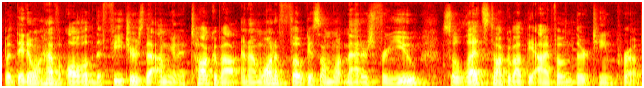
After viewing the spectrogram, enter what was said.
but they don't have all of the features that I'm gonna talk about, and I wanna focus on what matters for you, so let's talk about the iPhone 13 Pro.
